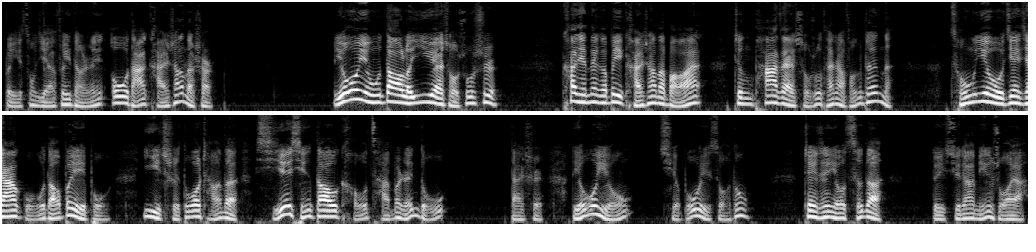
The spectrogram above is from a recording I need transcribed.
被宋建飞等人殴打砍伤的事儿。刘勇到了医院手术室，看见那个被砍伤的保安正趴在手术台上缝针呢。从右肩胛骨到背部，一尺多长的斜形刀口惨不忍睹，但是刘勇却不为所动，振振有词的对徐良明说：“呀，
